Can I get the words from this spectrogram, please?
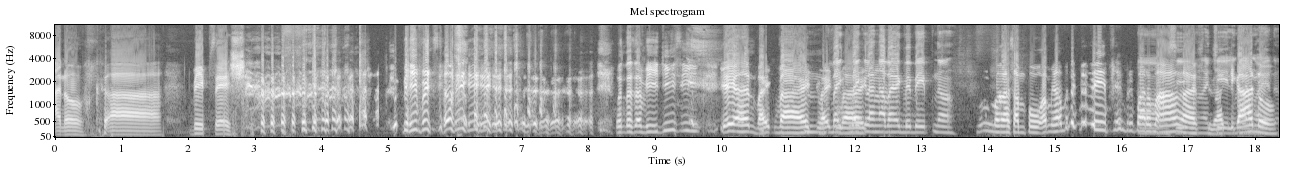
ano, ah, vape sesh. Vapers kami. Punta sa BGC. Ganyan, bike, bike, Mm, bike, bike, bike. bike lang nga ba nagbe-vape, no? Hmm, mga sampu kami habang nagbe-vape, syempre para Oo, maangas. mga Diba? Tigano.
